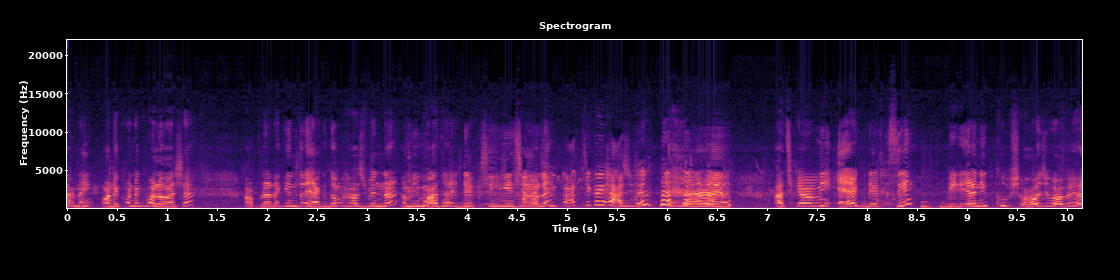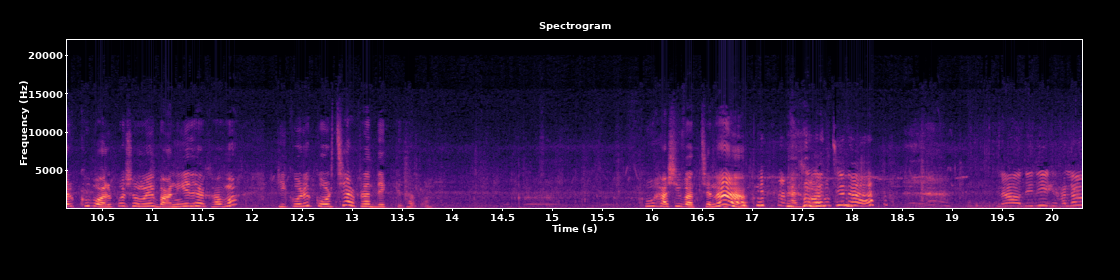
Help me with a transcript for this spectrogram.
জানাই অনেক অনেক ভালোবাসা। আপনারা কিন্তু একদম হাসবেন না আমি মাথায় ডেক্সি নিয়েছি বলে। হাসি পাচ্ছে কই হাসবেন? হ্যাঁ আজকে আমি এক ডেক্সি বিরিয়ানি খুব সহজভাবে আর খুব অল্প সময়ে বানিয়ে দেখাবো কি করে করছি আপনারা দেখতে থাকুন। খুব হাসি পাচ্ছে না? হাসি পাচ্ছে না। নাও দিদি হ্যালো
